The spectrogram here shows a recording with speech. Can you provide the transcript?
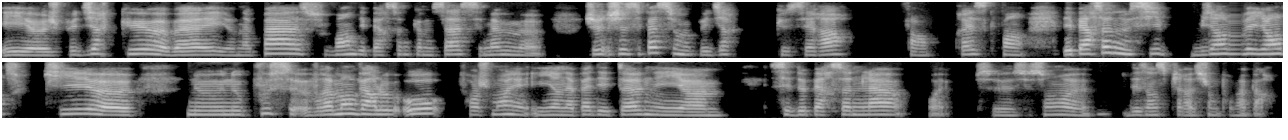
Et euh, je peux dire que bah, il y en a pas souvent des personnes comme ça. C'est même, je ne sais pas si on peut dire que c'est rare. enfin presque, enfin des personnes aussi bienveillantes qui nous, nous poussent vraiment vers le haut. Franchement, il n'y en a pas des tonnes et ces deux personnes-là, ouais, ce, ce sont des inspirations pour ma part.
